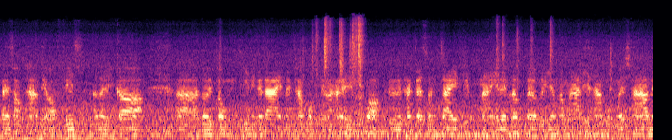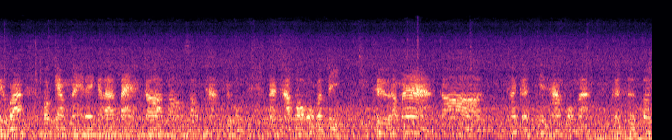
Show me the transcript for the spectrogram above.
ไปสอบถามที่ออฟฟิศอะไรก็โดยตรงทีนึงก็ได้นะครับผมเดี๋ยวถ้าอย่างที่บอกคือ ถ้าเกิดสนใจทริปไหนอะไรเพิ่มเติมหรือยังพม่าที่ถามผมเมื่อเช้า หรือว่าโปรแกรมไหนอะไรก็แล้วแต่ก็ลองสอบถามดูนะครับ เพราะปกติคือพม่าก็ ถ้าเกิดที่ถามผมอะก็คือต้น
